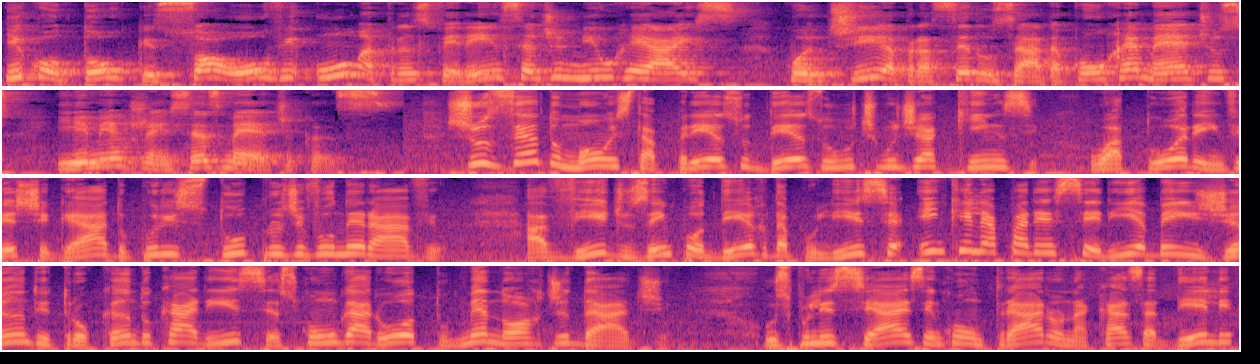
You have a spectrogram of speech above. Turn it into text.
e contou que só houve uma transferência de mil reais, quantia para ser usada com remédios e emergências médicas. José Dumont está preso desde o último dia 15. O ator é investigado por estupro de vulnerável. Há vídeos em poder da polícia em que ele apareceria beijando e trocando carícias com um garoto menor de idade. Os policiais encontraram na casa dele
